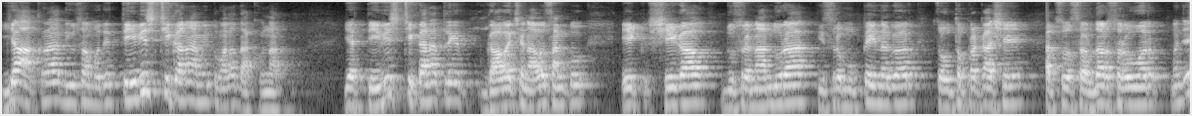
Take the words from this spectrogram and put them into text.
या अकरा दिवसामध्ये तेवीस ठिकाणं आम्ही तुम्हाला दाखवणार. या तेवीस ठिकाणातले गावाचे नावं सांगतो. एक शेगाव दुसरं नांदुरा तिसरं मुक्ताईनगर चौथं प्रकाशे पाचवं सरदार सरोवर म्हणजे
